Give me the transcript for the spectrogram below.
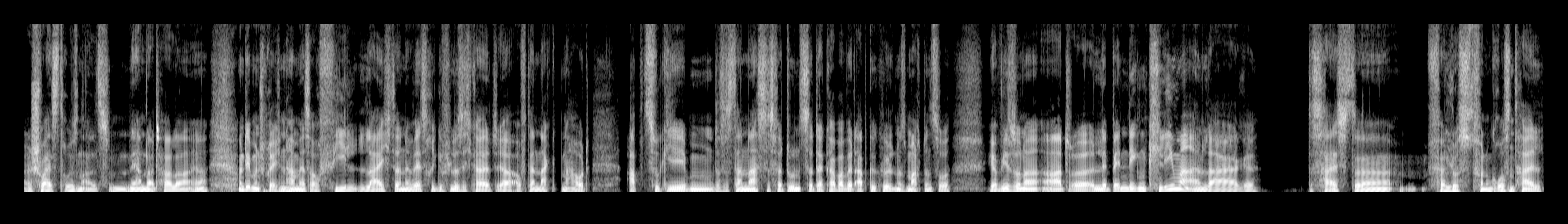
äh, Schweißdrüsen als Neandertaler, ja. Und dementsprechend haben wir es auch viel leichter, eine wässrige Flüssigkeit ja, auf der nackten Haut abzugeben. Das ist dann nass, das verdunstet, der Körper wird abgekühlt und es macht uns so, ja, wie so eine Art äh, lebendigen Klimaanlage. Das heißt, äh, Verlust von einem großen Teil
